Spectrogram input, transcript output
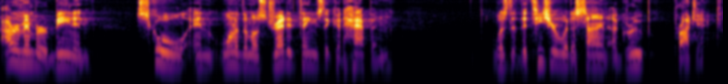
I remember being in school, and one of the most dreaded things that could happen was that the teacher would assign a group project.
